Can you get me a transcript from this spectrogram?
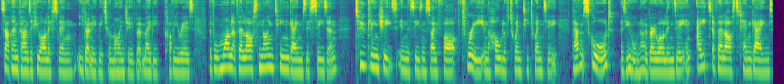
Southend fans, if you are listening, you don't need me to remind you, but maybe cover your ears. They've won one of their last 19 games this season two clean sheets in the season so far, three in the whole of 2020. They haven't scored, as you all know very well, Lindsay, in eight of their last 10 games,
